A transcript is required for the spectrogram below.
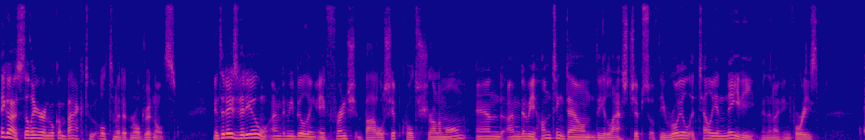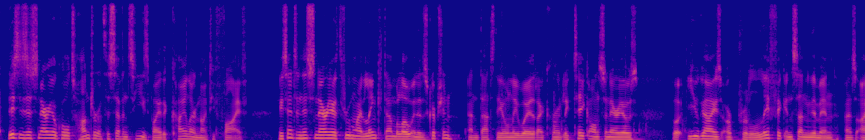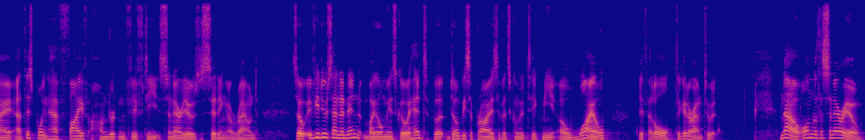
Hey guys, still here and welcome back to Ultimate Admiral Dreadnoughts. In today's video, I'm going to be building a French battleship called Charlemagne, and I'm going to be hunting down the last ships of the Royal Italian Navy in the 1940s. This is a scenario called Hunter of the Seven Seas by the Kyler 95. He sent in his scenario through my link down below in the description, and that's the only way that I currently take on scenarios, but you guys are prolific in sending them in, as I at this point have 550 scenarios sitting around. So if you do send it in, by all means go ahead, but don't be surprised if it's going to take me a while, if at all, to get around to it. Now, on with the scenario.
